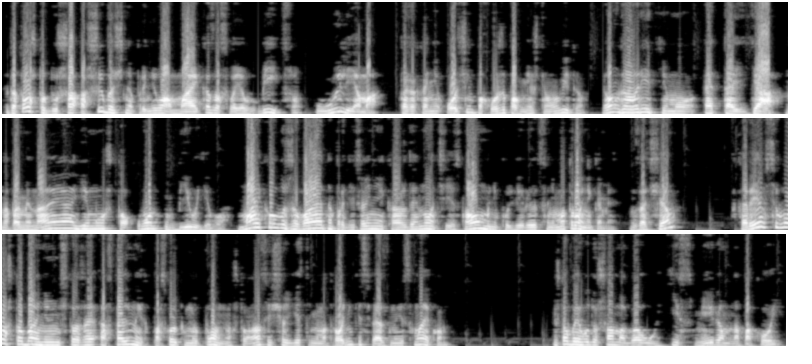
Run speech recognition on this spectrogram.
это то, что душа ошибочно приняла Майка за своего убийцу, Уильяма, так как они очень похожи по внешнему виду. И он говорит ему «это я», напоминая ему, что он убил его. Майкл выживает на протяжении каждой ночи и снова манипулирует с аниматрониками. Зачем? Скорее всего, чтобы они уничтожили остальных, поскольку мы помним, что у нас еще есть аниматроники, связанные с Майклом. И чтобы его душа могла уйти с миром на покой.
